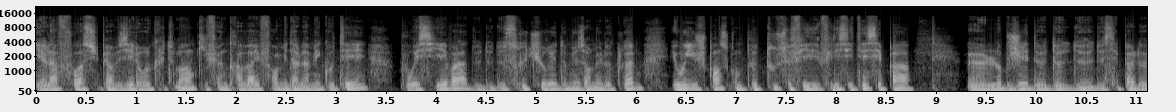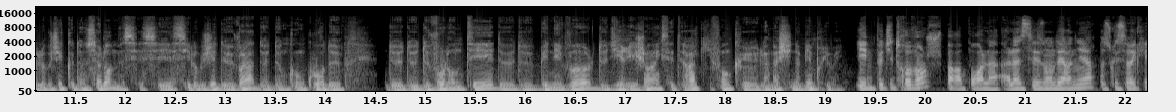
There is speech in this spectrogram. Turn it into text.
et à la fois superviser le recrutement, qui fait un travail formidable à mes côtés pour essayer, voilà, de, de, de structurer de mieux en mieux le club. Et oui, je pense qu'on peut tous se fé- féliciter. C'est pas euh, l'objet de, de, de, de- c'est pas l'objet que d'un seul homme. C'est, l'objet de voilà d'un concours de de, volonté, de, bénévoles, de dirigeants, etc., qui font que la machine a bien pris. oui. Il y a une petite revanche par rapport à la, saison dernière, parce que c'est vrai que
